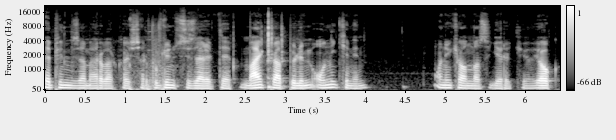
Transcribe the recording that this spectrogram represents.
Hepinize merhaba arkadaşlar. Bugün sizlerle birlikte Minecraft bölüm 12'nin 12 olması gerekiyor. Yok.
